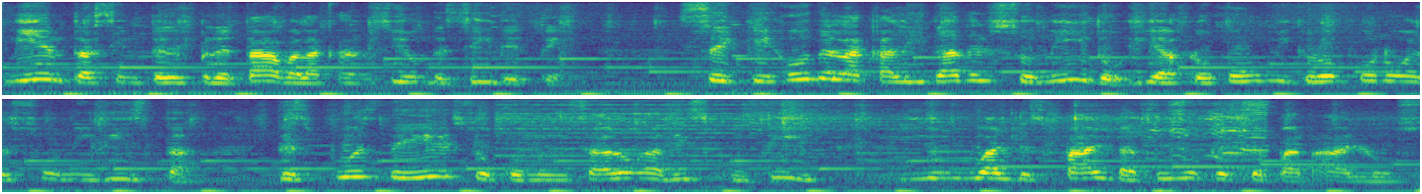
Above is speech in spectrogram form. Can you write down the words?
mientras interpretaba la canción Decídete se quejó de la calidad del sonido y aflojó un micrófono al sonidista. Después de eso comenzaron a discutir y un guardaespaldas tuvo que separarlos.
